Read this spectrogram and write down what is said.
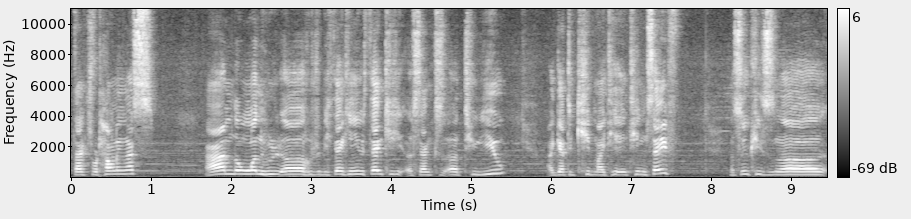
Thanks for telling us. I'm the one who uh, who should be thanking you. Thank you, uh, thanks uh, to you. I get to keep my team safe. Asuki's uh,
